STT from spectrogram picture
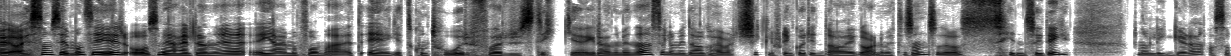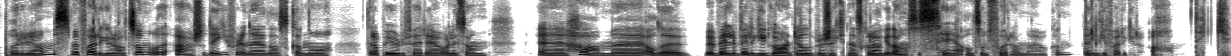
oi, oi. Som Simon sier, og som jeg er helt enig i, jeg må få meg et eget kontor for strikkegreiene mine. Selv om i dag har jeg vært skikkelig flink og rydda i garnet mitt og sånn, så det var sinnssykt digg. Nå ligger det altså på rams med farger og alt sånn, og det er så digg, fordi når jeg da skal nå dra på juleferie og liksom eh, ha med alle vel, Velge garn til alle prosjektene jeg skal lage, da, så ser jeg alt som foran meg og kan velge farger. Åh, digg.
